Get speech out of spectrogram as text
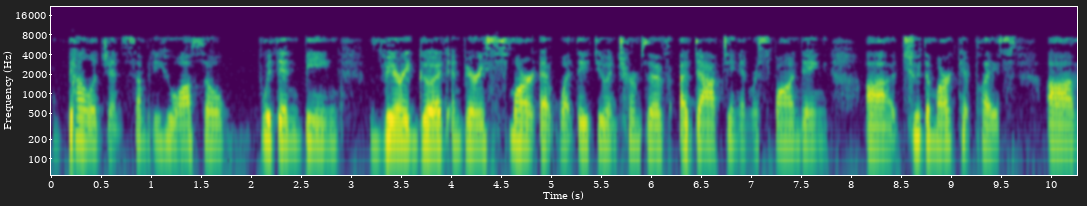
intelligence? Somebody who also within being very good and very smart at what they do in terms of adapting and responding uh, to the marketplace um,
